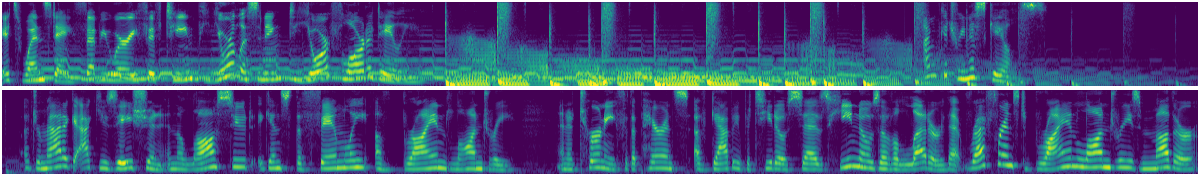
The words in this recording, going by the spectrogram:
It's Wednesday, February 15th. You're listening to Your Florida Daily. I'm Katrina Scales. A dramatic accusation in the lawsuit against the family of Brian Laundrie. An attorney for the parents of Gabby Petito says he knows of a letter that referenced Brian Laundrie's mother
